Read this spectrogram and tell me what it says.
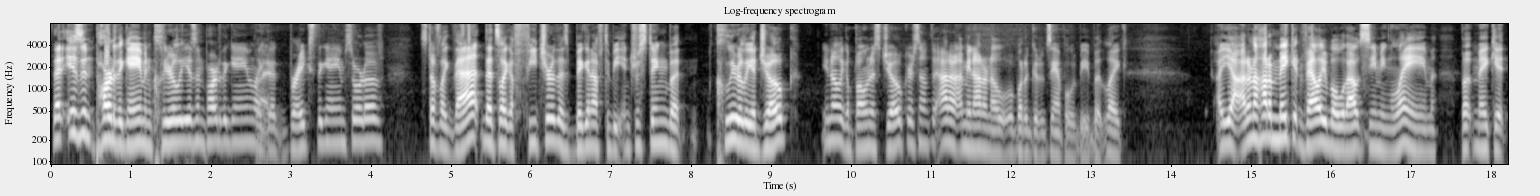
that isn't part of the game and clearly isn't part of the game like Right. that breaks the game sort of stuff like that that's like a feature that's big enough to be interesting but clearly a joke you know like a bonus joke or something i don't i mean i don't know what a good example would be but like uh, yeah i don't know how to make it valuable without seeming lame but make it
